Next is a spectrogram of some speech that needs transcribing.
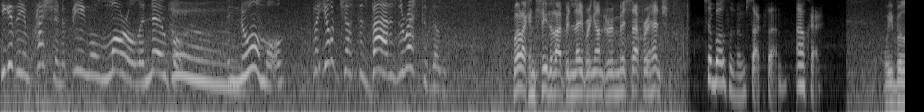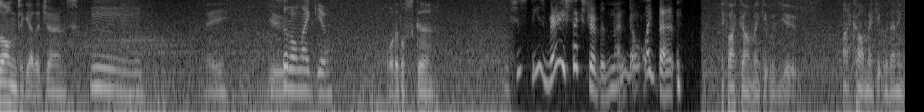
You give the impression of being all moral and noble and normal, but you're just as bad as the rest of them. Well, I can see that I've been laboring under a misapprehension. So both of them suck then. Okay. We belong together, Jones. Hmm. Me, you, Still don't like you. poor little skirt. He's just, he's very sex driven. I don't like that. If I can't make it with you, I can't make it with anyone.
